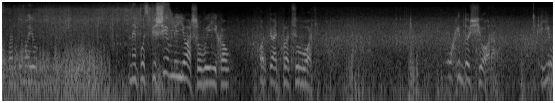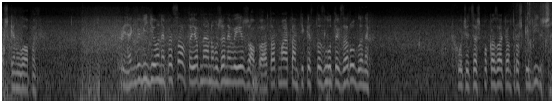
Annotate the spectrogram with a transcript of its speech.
Тепер думаю, не поспішив ли я, що виїхав опять працювати. Ох і дощора. Йошкин лопать. Блін, якби відео не писав, то я б, мабуть, вже не виїжджав. А так мене там тільки 100 злотих зароблених. Хочеться ж показати вам трошки більше.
